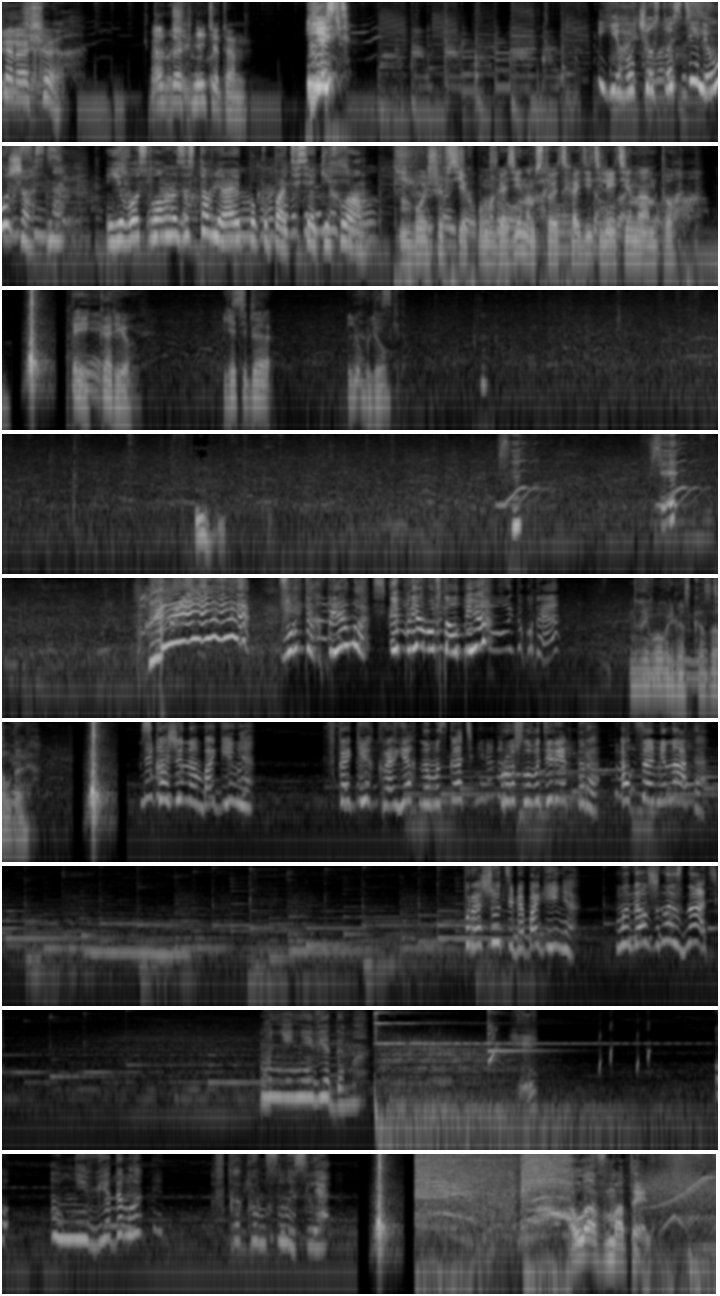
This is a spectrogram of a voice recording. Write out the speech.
Хорошо. Отдохните там. Есть! Его чувство стиля ужасно. Его словно заставляют покупать всякий хлам. Больше всех по магазинам стоит сходить лейтенанту. Эй, Карио, я тебя люблю. Вот так прямо? И прямо в толпе? Не вовремя сказал, да. Скажи нам, богиня, в каких краях нам искать прошлого директора, отца Мината? Прошу тебя, богиня, мы должны знать. Мне неведомо. О, Неведомо? В каком смысле? Лав мотель.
